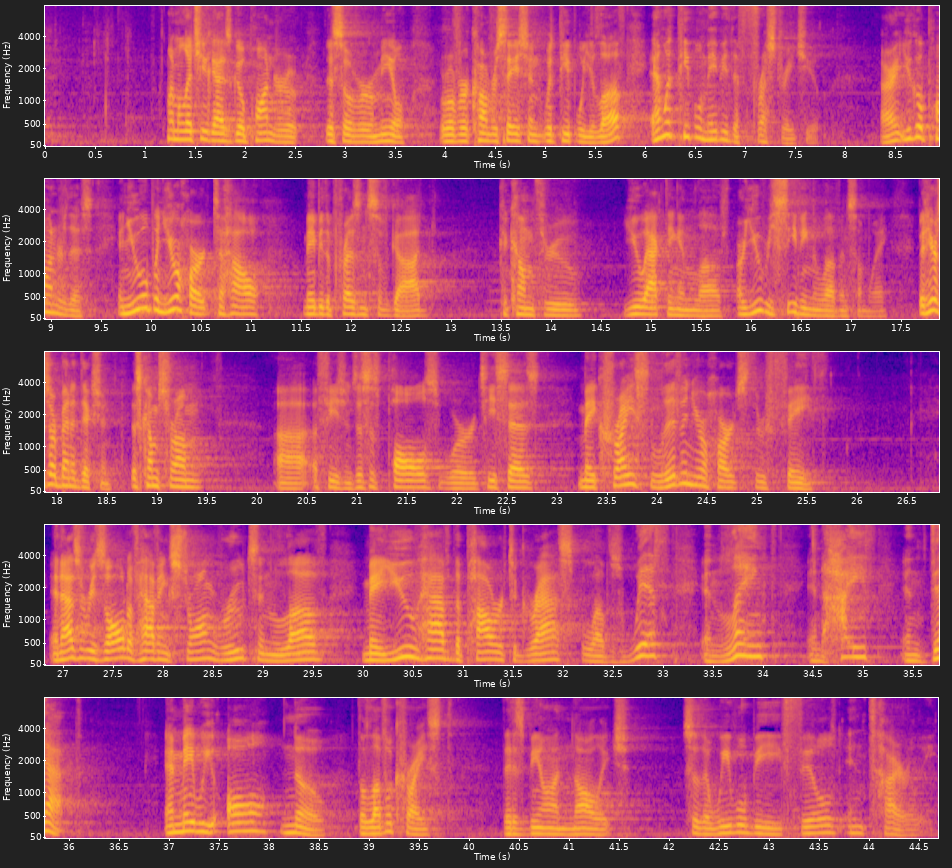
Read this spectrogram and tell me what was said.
I'm going to let you guys go ponder this over a meal or over a conversation with people you love and with people maybe that frustrate you. All right, you go ponder this and you open your heart to how maybe the presence of God could come through you acting in love. Are you receiving love in some way? But here's our benediction. This comes from uh, Ephesians. This is Paul's words. He says, May Christ live in your hearts through faith. And as a result of having strong roots in love, may you have the power to grasp love's width and length and height and depth. And may we all know the love of Christ that is beyond knowledge, so that we will be filled entirely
